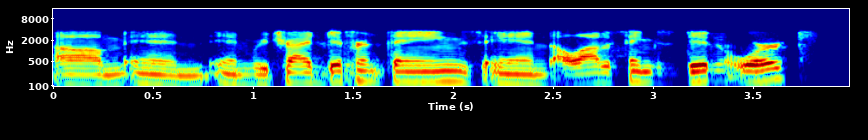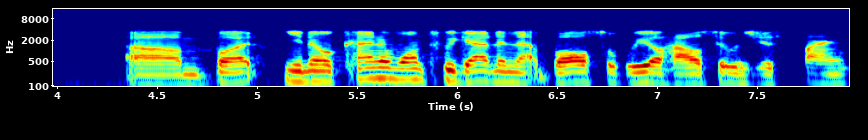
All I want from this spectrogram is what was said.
um, and and we tried different things, and a lot of things didn't work. Um, but you know, kind of once we got in that balsa wheelhouse, it was just fine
